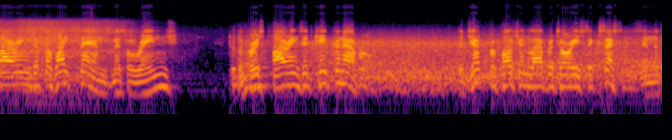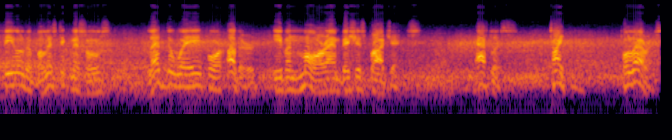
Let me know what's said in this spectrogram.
firings at the White Sands Missile Range, to the first firings at Cape Canaveral, the Jet Propulsion Laboratory's successes in the field of ballistic missiles led the way for other, even more ambitious projects. Atlas, Titan, Polaris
